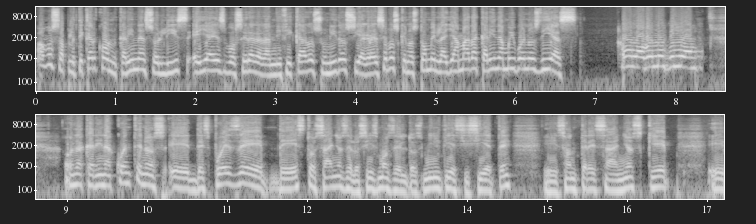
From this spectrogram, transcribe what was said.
Vamos a platicar con Karina Solís. Ella es vocera de Damnificados Unidos y agradecemos que nos tome la llamada. Karina, muy buenos días. Hola, buenos días. Hola Karina, cuéntenos, eh, después de, estos años de los sismos del 2017, eh, son tres años, ¿qué, eh,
